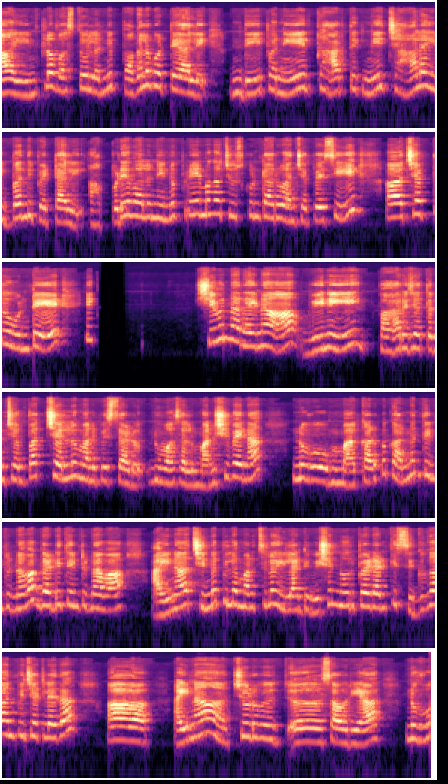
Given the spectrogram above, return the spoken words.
ఆ ఇంట్లో వస్తువులన్నీ పగలగొట్టేయాలి. దీపని కార్తిక్ని చాలా ఇబ్బంది పెట్టాలి. అప్పుడే వాళ్ళు నిన్ను ప్రేమగా చూసుకుంటారు అని చెప్పేసి చెప్తూ ఉంటే శివనారాయణ విని పారిజాతం చెంప చెల్లు మనిపిస్తాడు నువ్వు అసలు మనిషివేనా? నువ్వు కడుపుకు అన్నం తింటున్నావా గడ్డి తింటున్నావా? అయినా చిన్నపిల్ల మనసులో ఇలాంటి విషయం నూరిపోయడానికి సిగ్గుగా అనిపించట్లేదా? అయినా చూడు సౌర్య నువ్వు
